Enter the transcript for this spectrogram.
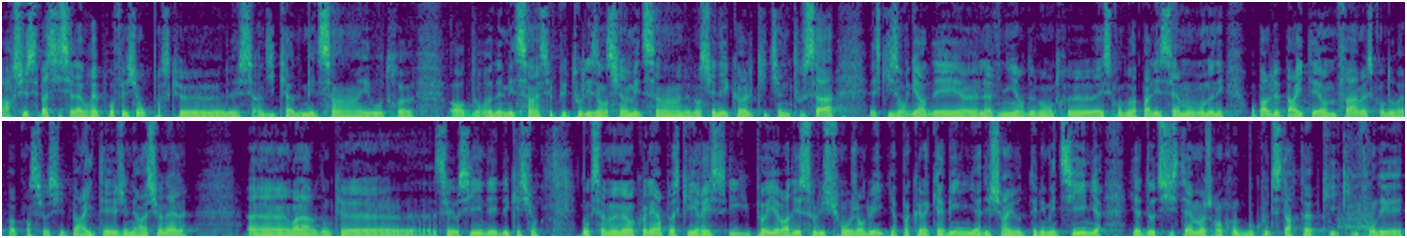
alors je ne sais pas si c'est la vraie profession parce que les syndicats de médecins et autres ordres des médecins, c'est plutôt les anciens médecins de l'ancienne école qui tiennent tout ça. Est-ce qu'ils ont regardé euh, l'avenir devant eux? Est-ce qu'on ne doit pas laisser à un moment donné On parle de parité homme-femme. Est-ce qu'on ne devrait pas penser aussi de parité générationnelle? Euh, voilà, donc euh, c'est aussi des, des, questions. Donc ça me met en colère parce qu'il risque, il peut y avoir des solutions aujourd'hui. Il n'y a pas que la cabine, il y a des chariots de télémédecine, il y a, a d'autres systèmes. Moi, je rencontre beaucoup de startups qui, qui font des,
